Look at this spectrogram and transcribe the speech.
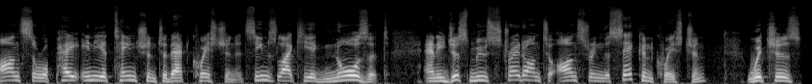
answer or pay any attention to that question. It seems like he ignores it and he just moves straight on to answering the second question, which is,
